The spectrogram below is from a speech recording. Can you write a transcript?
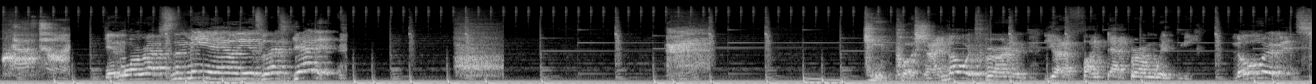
Half time. Get more reps than me, aliens. Let's get it! Keep pushing. I know it's burning. You gotta fight that burn with me. No limits.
